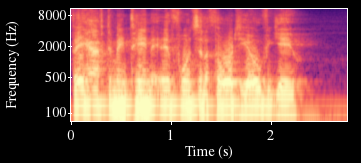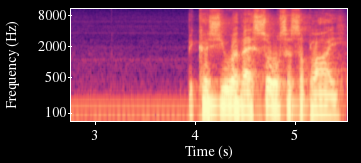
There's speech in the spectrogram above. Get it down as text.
They have to maintain influence and authority over you because you are their source of supply.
